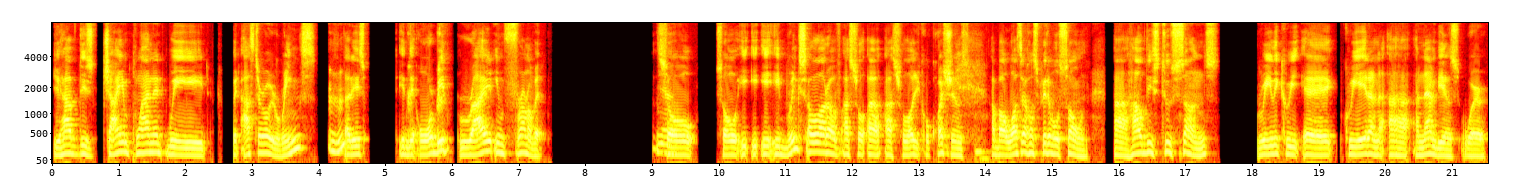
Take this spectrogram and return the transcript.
you have this giant planet with with asteroid rings mm-hmm. that is in the orbit right in front of it. Yeah. So so it, it, it, brings a lot of astro, uh, astrological questions about what's a hospitable zone, uh, how these two suns really cre- uh, create an, uh, an ambience where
